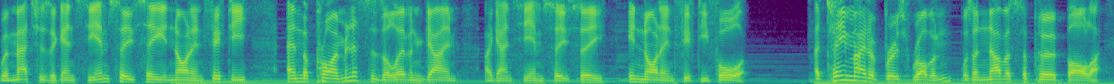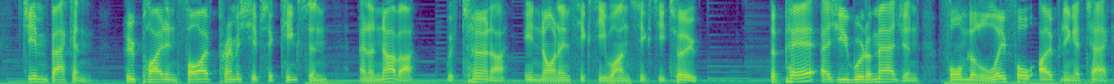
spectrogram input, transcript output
were matches against the MCC in 1950 and the Prime Minister's 11 game against the MCC in 1954. A teammate of Bruce Robin was another superb bowler, Jim Backen, who played in five premierships at Kingston, and another with Turner in 1961 62. The pair, as you would imagine, formed a lethal opening attack.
